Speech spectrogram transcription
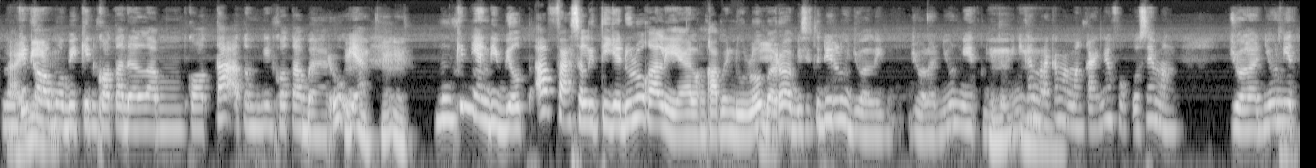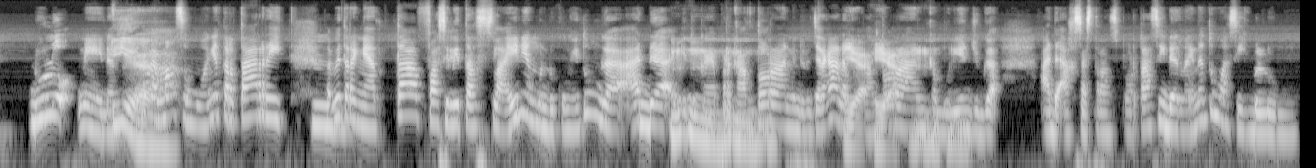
Nah, Mungkin ini kalau ya. mau bikin kota dalam kota atau mungkin kota baru ya, Mm-mm, mm-mm. Mungkin yang di build up facility-nya dulu kali ya, lengkapin dulu, Iya. baru habis itu dia lu jualin jualan unit gitu. Ini kan mereka memang kayaknya fokusnya emang jualan unit dulu nih dan Iya. ternyata memang semuanya tertarik Hmm. tapi ternyata fasilitas lain yang mendukung itu nggak ada gitu Mm-mm, kayak perkantoran yang direncanakan ada Iya, iya. perkantoran Mm-mm. kemudian juga ada akses transportasi dan lainnya tuh masih belum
